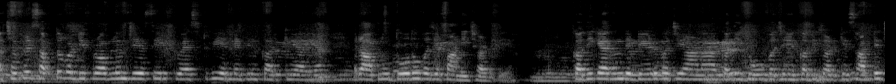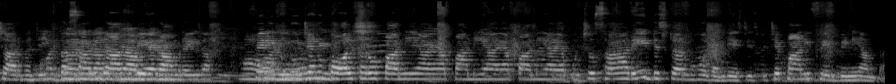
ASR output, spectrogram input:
ਅੱਛਾ ਫਿਰ ਸਭ ਤੋਂ ਵੱਡੀ ਪ੍ਰੋਬਲਮ ਜੇ ਅਸੀਂ ਰਿਕੁਐਸਟ ਵੀ ਇੰਨੇ ਦਿਨ ਕਰਕੇ ਆਏ ਆ ਰਾਤ ਨੂੰ 2-2 ਵਜੇ ਪਾਣੀ ਛੱਡਦੇ ਆ। ਕਦੀ ਕਹਿ ਦਿੰਦੇ 1:30 ਵਜੇ ਆਣਾ ਕਦੀ 2 ਵਜੇ ਕਦੀ ਤੜਕੇ 4:30 ਵਜੇ ਇੱਕ ਤਾਂ ਸਾਰੀ ਰਾਤ ਬੇਆਰਾਮ ਰਹੀਦਾ। ਫਿਰ ਇੱਕ ਦੂਜੇ ਨੂੰ ਕਾਲ ਕਰੋ ਪਾਣੀ ਆਇਆ ਪਾਣੀ ਆਇਆ ਪਾਣੀ ਆਇਆ ਪੁੱਛੋ ਸਾਰੇ ਡਿਸਟਰਬ ਹੋ ਜਾਂਦੇ ਇਸ ਚੀਜ਼ ਪਿੱਛੇ ਪਾਣੀ ਫਿਰ ਵੀ ਨਹੀਂ ਆਉਂਦਾ।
